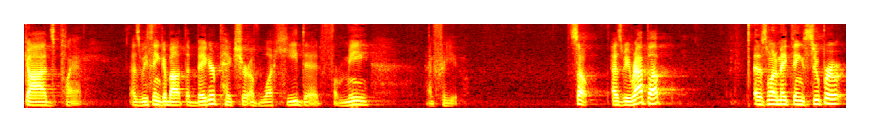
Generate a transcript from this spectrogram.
God's plan as we think about the bigger picture of what He did for me and for you. So, as we wrap up, I just want to make things super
